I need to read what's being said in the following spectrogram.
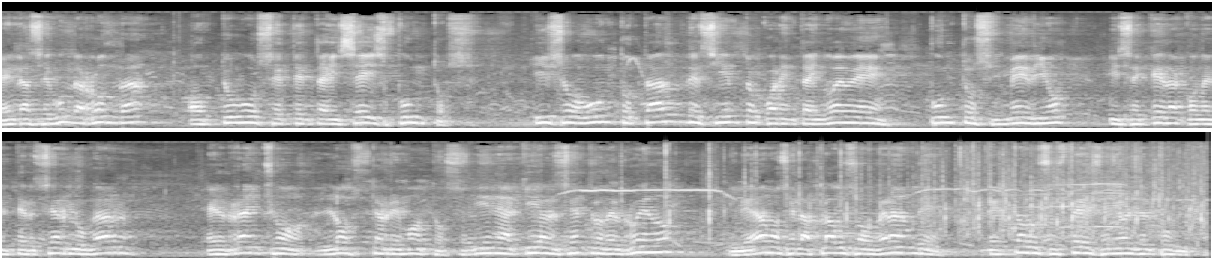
En la segunda ronda obtuvo 76 puntos, hizo un total de 149 puntos y medio y se queda con el tercer lugar el rancho Los Terremotos. Se viene aquí al centro del ruedo y le damos el aplauso grande de todos ustedes, señores del público.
